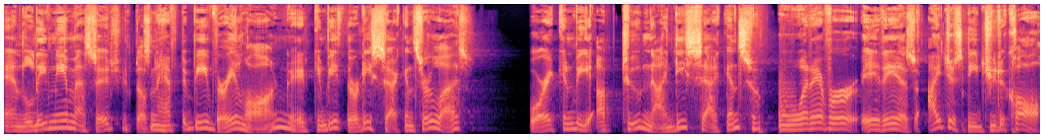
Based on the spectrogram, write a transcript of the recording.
and leave me a message. It doesn't have to be very long. It can be 30 seconds or less or it can be up to 90 seconds, whatever it is. I just need you to call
